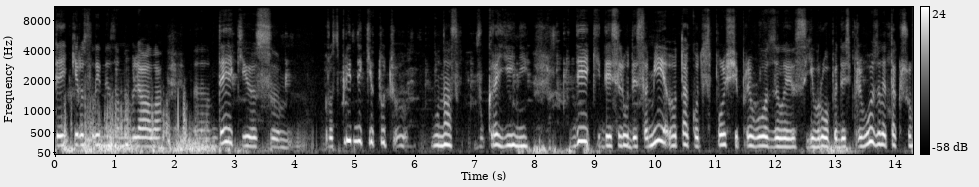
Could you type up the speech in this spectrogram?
деякі рослини замовляла, Е, деякі з ем, розплідників тут е, у нас в Україні. Деякі десь люди самі отак от з Польщі привозили, з Європи десь привозили. Так що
